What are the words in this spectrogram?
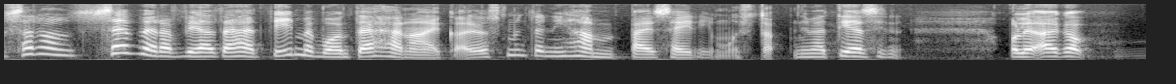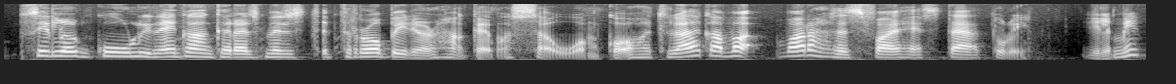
sanon sen verran vielä tähän, että viime vuonna tähän aikaan, jos nyt en ihan päin seiniin muista, niin mä tiesin, oli aika, silloin kuulin ekan kerran esimerkiksi, että Robin on hakemassa UMK. Oli aika va- varhaisessa vaiheessa tämä tuli ilmi.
